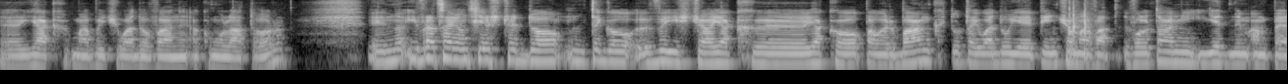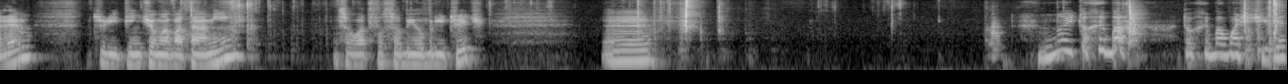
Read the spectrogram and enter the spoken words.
yy, jak ma być ładowany akumulator. No i wracając jeszcze do tego wyjścia jak, jako powerbank, tutaj ładuję 5 V i 1 amperem, czyli 5 watami, co łatwo sobie obliczyć. No i to chyba, to chyba właściwie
